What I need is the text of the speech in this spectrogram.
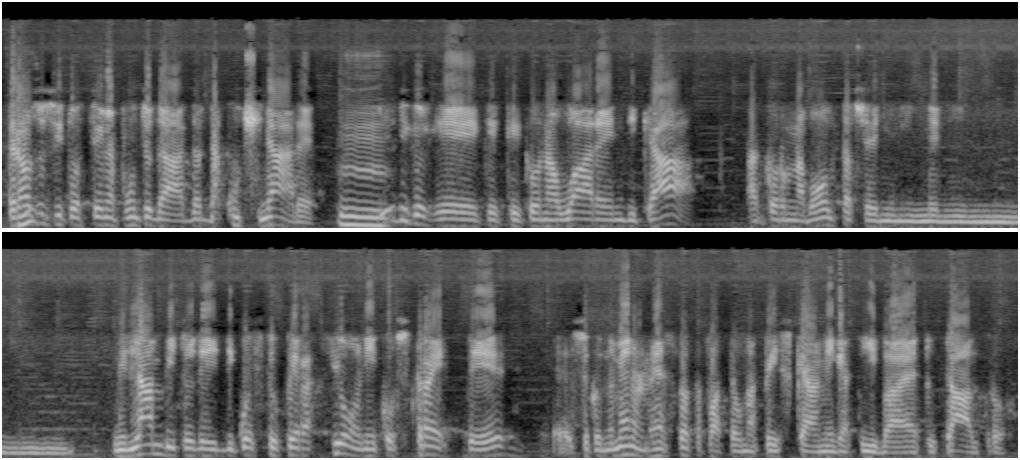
Però mm. sono situazioni appunto da, da, da cucinare. Mm. Io dico che, che, che con Aware e Indica ancora una volta cioè, nel, nell'ambito di, di, queste operazioni costrette, eh, secondo me non è stata fatta una pesca negativa, è tutt'altro.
